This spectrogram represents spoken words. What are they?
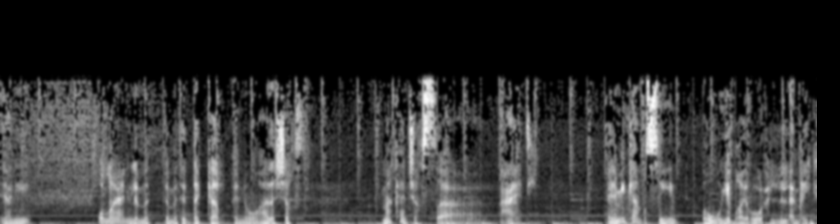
يعني والله يعني لما لما تتذكر إنه هذا الشخص ما كان شخص آه، عادي. يعني مين كان في الصين؟ وهو يبغى يروح للأمريكا.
